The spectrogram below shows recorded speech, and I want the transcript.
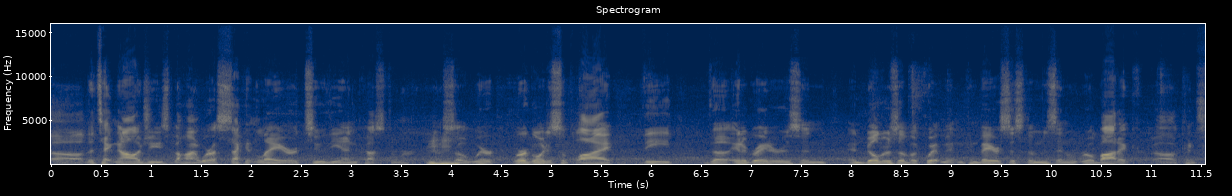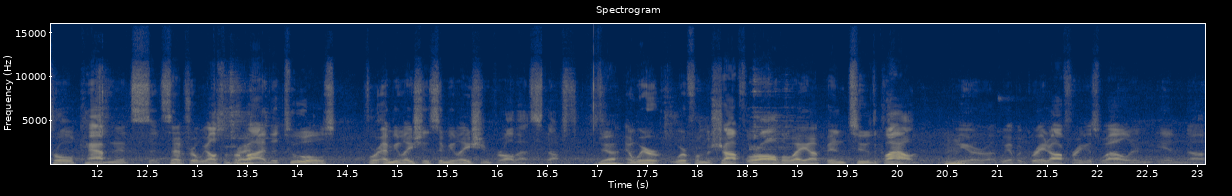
uh, the technologies behind we're a second layer to the end customer Mhm. so we're we're going to supply the the integrators and, and builders of equipment and conveyor systems and robotic uh, control cabinets, etc. We also Right. provide the tools for emulation and simulation for all that stuff. yeah. And we're we're from the shop floor all the way up into the cloud. Mhm. We are uh, we have a great offering as well in in uh,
